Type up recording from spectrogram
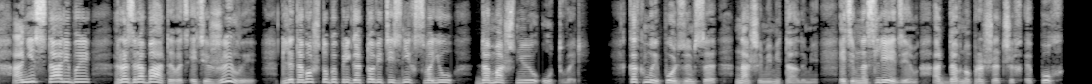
— они стали бы разрабатывать эти жилы для того, чтобы приготовить из них свою домашнюю утварь. Как мы пользуемся нашими металлами, этим наследием от давно прошедших эпох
